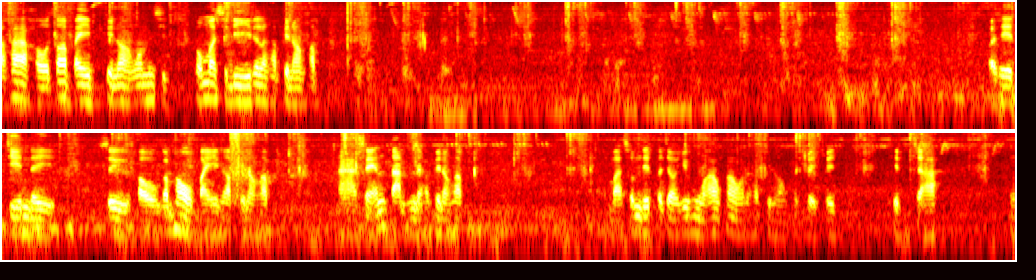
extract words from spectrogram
ราคาเขาต่อไปพี่น้องว่ามันสิผมว่าสิดีเด้อล่ะครับพี่น้องครับ ประเทศจีนได้ซื้อเขากับเฮาไปครับพี่น้องครับหาแสนตันนะครับพี่น้องครับบาสมเด็จพระเจ้าอยู่หัวเอาเข้านะครับพี่น้องเพิ่นได้ไปเฮ็ดจาไอ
